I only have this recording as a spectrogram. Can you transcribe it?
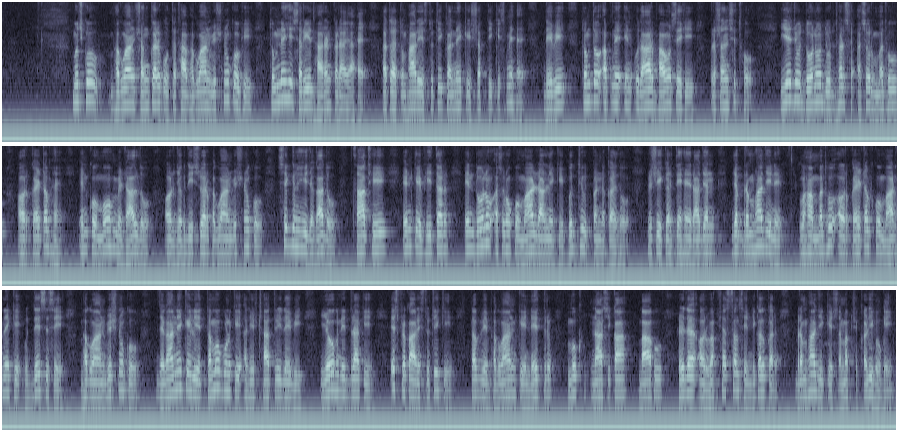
मुझको भगवान शंकर को तथा भगवान विष्णु को भी तुमने ही शरीर धारण कराया है। अतः तुम्हारी स्तुति करने की शक्ति किसमें है? देवी, तुम तो अपने इन उदार भावों से ही प्रशंसित हो। ये जो दोनों दुर्धर्ष, असुर, मधु और कैटब हैं, इनको मोह में डाल दो और जगदीश्वर भगवान विष्णु को शीघ्र ही जगा दो। साथ ही इनके भीतर इन दोनों असुरों को मार डालने की बुद्धि उत्पन्न कर दो। ऋषि कहते हैं, राजन, जब ब्रह्मा जी ने वहाँ मधु और कैटव को मारने के उद्देश्य से भगवान विष्णु को जगाने के लिए तमोगुण की अधिष्ठात्री देवी योग निद्रा की इस प्रकार स्तुति की, तब वे भगवान के नेत्र, मुख, नासिका, बाहु, हृदय और वक्षस्थल से निकलकर ब्रह्मा जी के समक्ष खड़ी हो गई।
